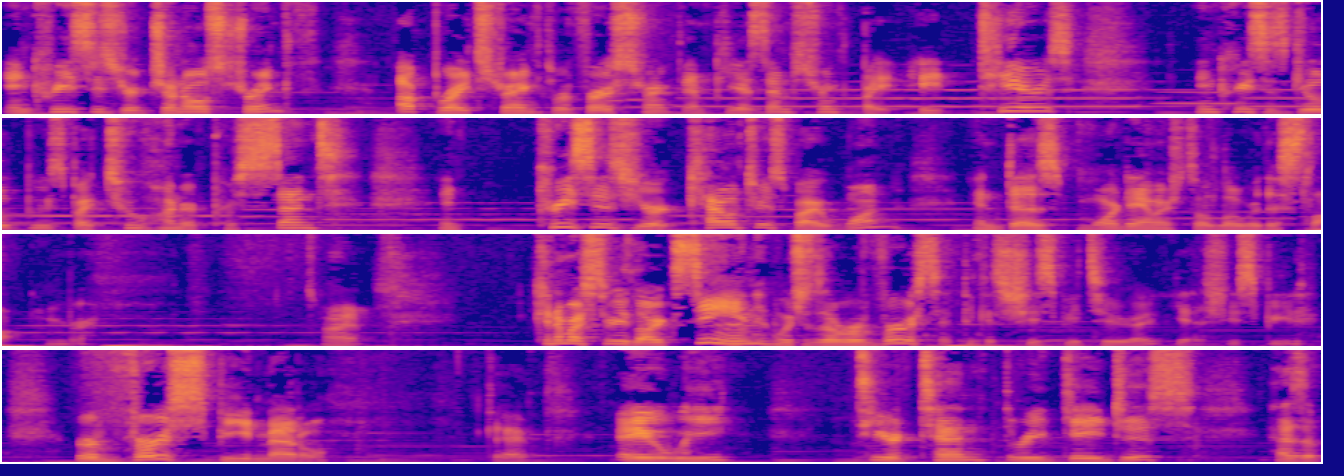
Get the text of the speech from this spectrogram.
increases your general strength, upright strength, reverse strength, and PSM strength by 8 tiers, increases guild boost by 200%, increases your counters by 1, and does more damage to lower the slot number. Alright. Kingdom Hearts 3 Larxene, which is a reverse, I think it's She Speed 2, right? Yeah, She Speed. Reverse Speed metal. Okay. AoE, tier 10, 3 gauges, has a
